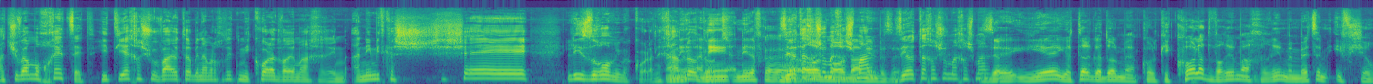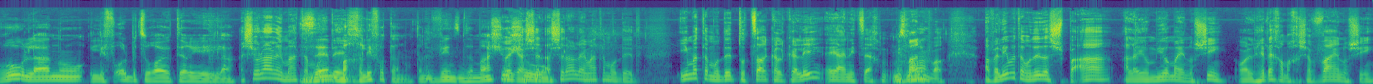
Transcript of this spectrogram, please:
התשובה מוחצת. היא תהיה חשובה יותר בינה מלאכותית מכל הדברים האחרים. אני מתקשה לזרום עם הכל, אני חייב אני, להודות. אני, אני דווקא זה יותר מאוד חשוב מאוד? מאמין בזה. זה יהיה יותר חשוב מהחשמל? זה יהיה יותר גדול מהכל, כי כל הדברים האחרים הם בעצם אפשרו לנו לפעול בצורה יותר יעילה. השאלה למה אתה זה מודד. מחליף אותנו, אתה מבין? זה משהו רגע, שהוא... השאלה, השאלה למה אתה מודד. אם אתה מודד תוצר כלכלי, AI ניצח מזמן נכון. כבר. אבל אם אתה מודד השפעה על היומיום האנושי, או על הלך המחשבה האנושי,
